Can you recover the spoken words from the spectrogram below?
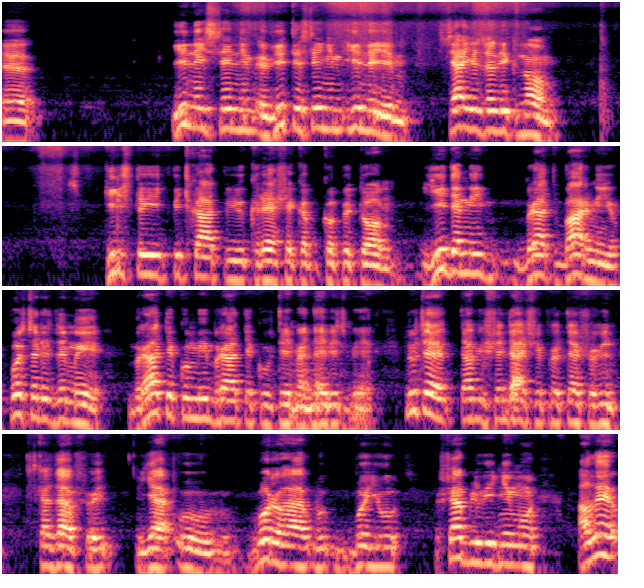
Е, Іней синім, віти синім інеєм, сяє за вікном. Кінь стоїть під хатою, креше копитом. Їде мій брат в армію посеред зими. Братику, мій братику, ти мене візьми. Ну це там ще далі про те, що він сказав, що я у ворога в бою шаблю відніму. Але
